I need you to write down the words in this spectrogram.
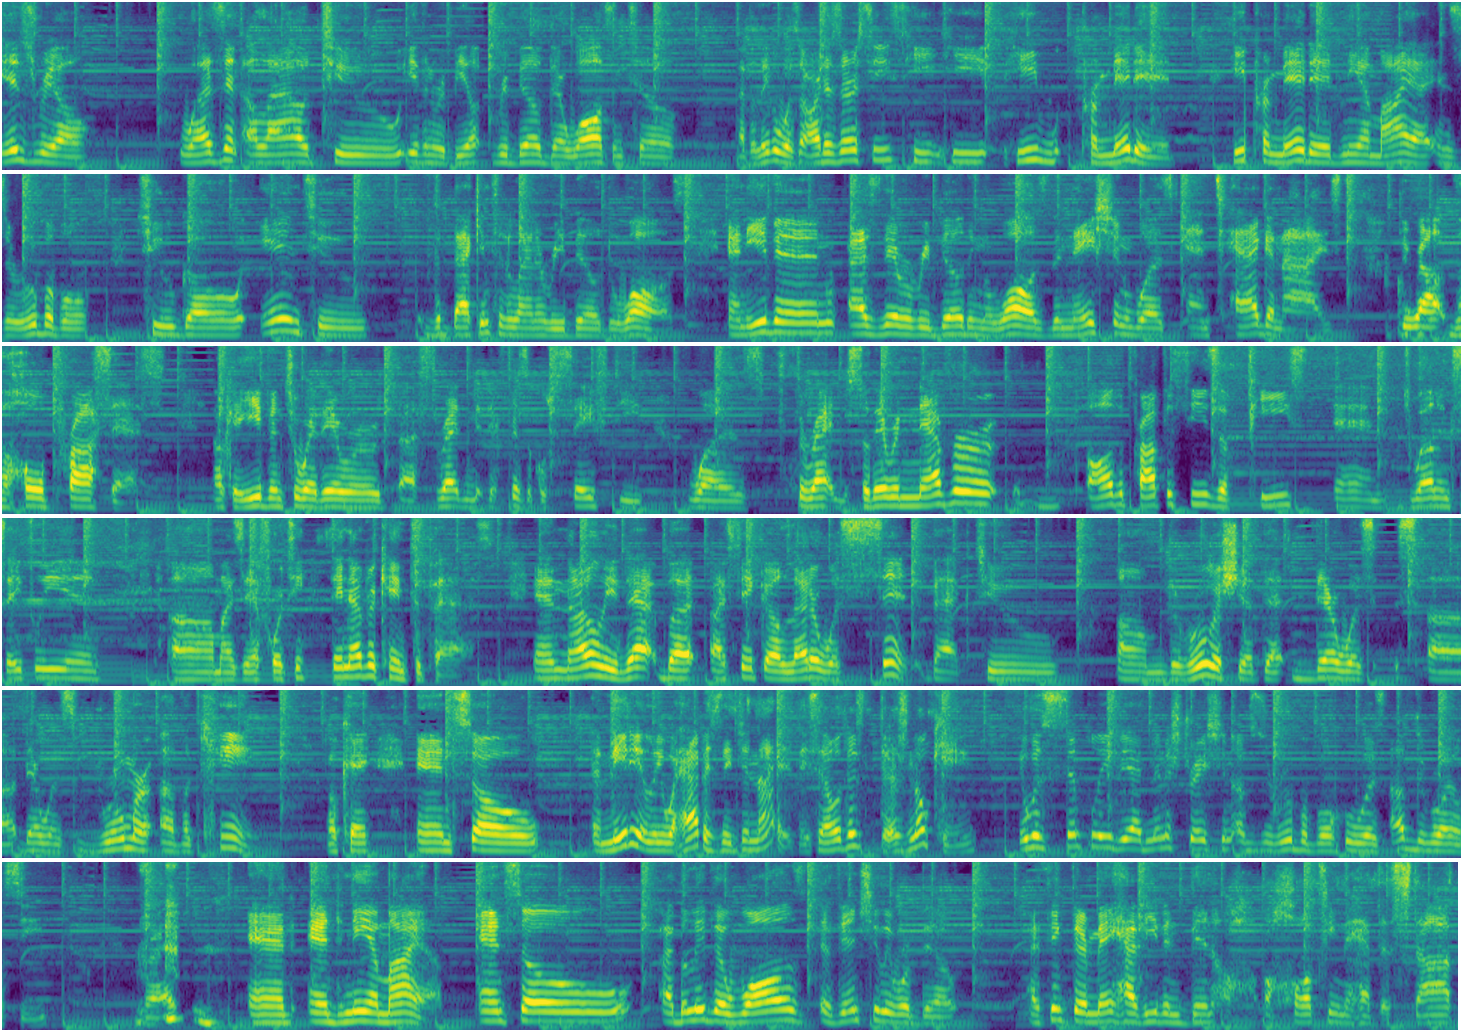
Israel wasn't allowed to even rebuild rebuild their walls until I believe it was Artaxerxes. He he he permitted he permitted Nehemiah and Zerubbabel to go into the back into the land and rebuild the walls. And even as they were rebuilding the walls, the nation was antagonized throughout the whole process. Okay, even to where they were uh, threatened their physical safety was threatened. So there were never all the prophecies of peace and dwelling safely in um, Isaiah 14, they never came to pass. And not only that, but I think a letter was sent back to um, the rulership that there was uh, there was rumor of a king. Okay, and so immediately what happens? They denied it. They said, "Oh, there's there's no king." It was simply the administration of Zerubbabel, who was of the royal seed, right? and and Nehemiah. And so I believe the walls eventually were built. I think there may have even been a, a halting they had to stop.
